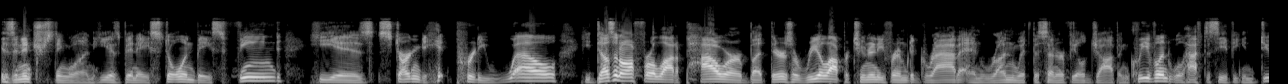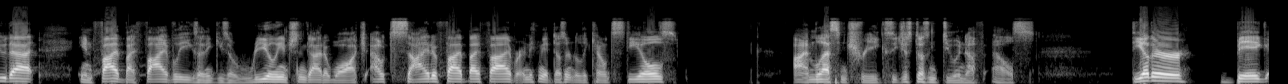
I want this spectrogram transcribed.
is an interesting one. He has been a stolen base fiend. He is starting to hit pretty well. He doesn't offer a lot of power, but there's a real opportunity for him to grab and run with the center field job in Cleveland. We'll have to see if he can do that. In 5x5 leagues, I think he's a really interesting guy to watch. Outside of 5x5 or anything that doesn't really count steals, I'm less intrigued because he just doesn't do enough else. The other big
